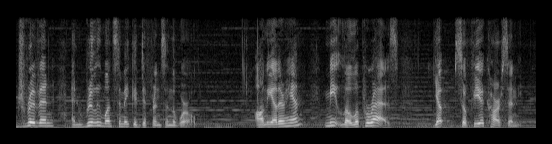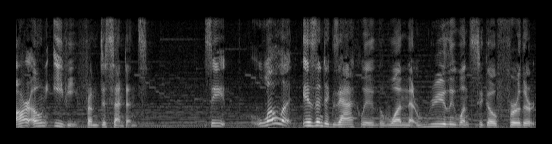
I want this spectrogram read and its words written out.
driven, and really wants to make a difference in the world. On the other hand, meet Lola Perez. Yep, Sofia Carson, our own Evie from Descendants. See, Lola isn't exactly the one that really wants to go further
